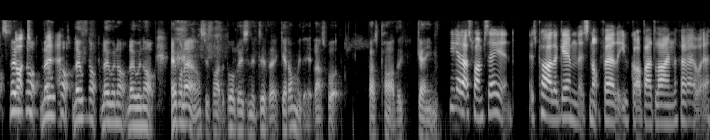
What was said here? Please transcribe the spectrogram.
it's No, we're got to not. No, we're not. No, we're not. No, we're not. No, we're not. Everyone else is like the ball goes in the divot. Get on with it. That's what. That's part of the game. Yeah, that's what I'm saying. It's part of the game that it's not fair that you've got a bad lie in the fairway.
